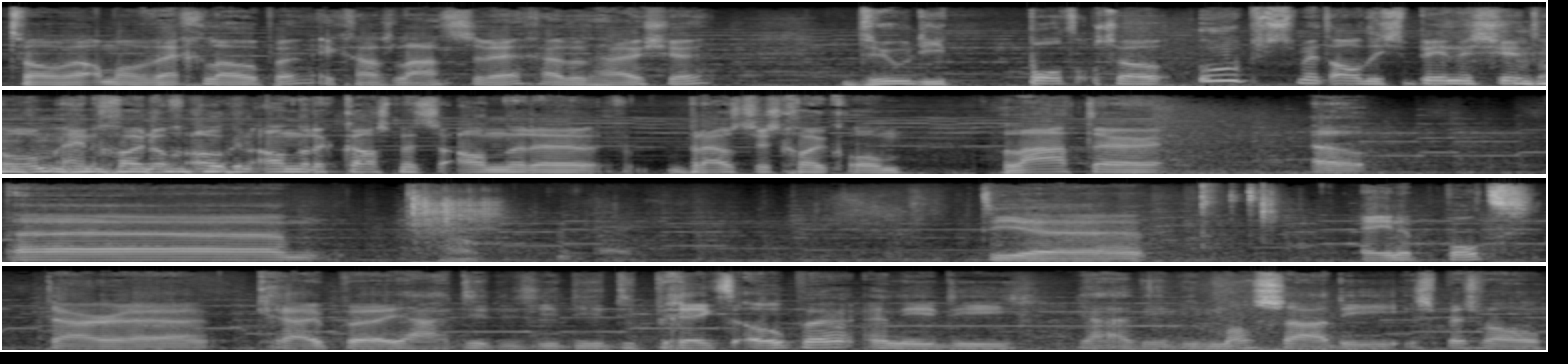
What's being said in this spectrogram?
terwijl we allemaal weglopen. Ik ga als laatste weg uit het huisje. Duw die pot zo, oeps, met al die spinnen shit om. en gooi nog ook een andere kast met z'n andere brouwsters gooi ik om. Later. Oh. Ehm Die eh, ene pot, daar eh, kruipen, ja, die, die, die, die breekt open. En die, die, ja, die, die massa die is best wel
